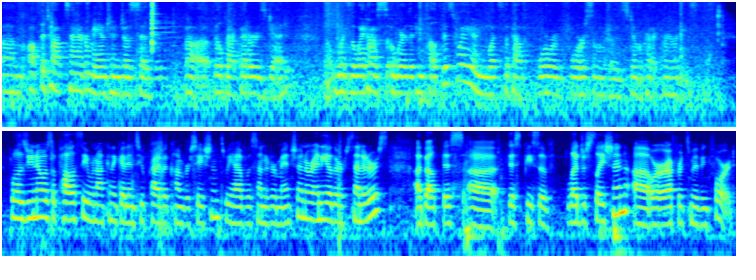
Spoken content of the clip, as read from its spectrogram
Um, off the top, Senator Manchin just said that uh, Build Back Better is dead. Was the White House aware that he felt this way, and what's the path forward for some of those Democratic priorities? Well, as you know, as a policy, we're not going to get into private conversations we have with Senator Manchin or any other senators about this uh, this piece of legislation uh, or our efforts moving forward.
